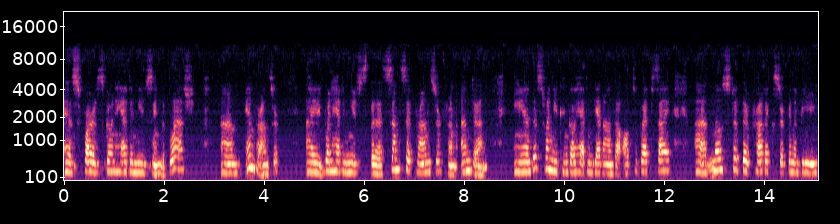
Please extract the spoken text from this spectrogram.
As far as going ahead and using the blush um, and bronzer, I went ahead and used the Sunset Bronzer from Undone. And this one you can go ahead and get on the Ulta website. Uh, most of their products are going to be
